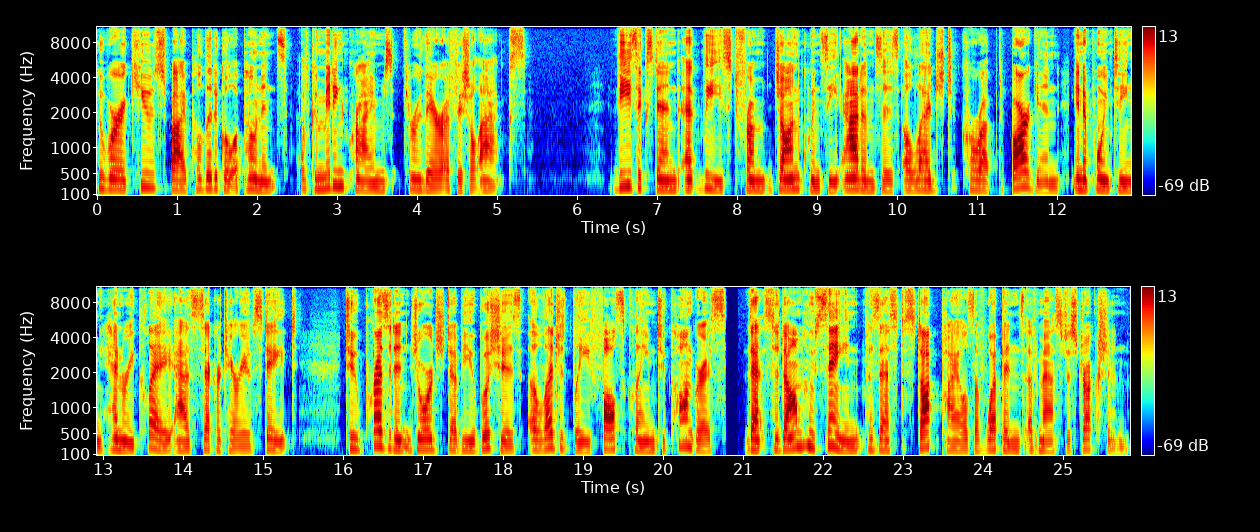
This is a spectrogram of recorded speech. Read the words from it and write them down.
who were accused by political opponents of committing crimes through their official acts. These extend at least from John Quincy Adams's alleged corrupt bargain in appointing Henry Clay as Secretary of State to President George W. Bush's allegedly false claim to Congress that Saddam Hussein possessed stockpiles of weapons of mass destruction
